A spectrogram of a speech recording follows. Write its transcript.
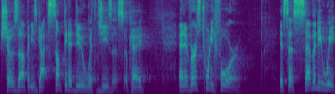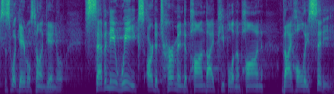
shows up and he's got something to do with Jesus, okay? And in verse 24, it says, 70 weeks, this is what Gabriel's telling Daniel 70 weeks are determined upon thy people and upon thy holy city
